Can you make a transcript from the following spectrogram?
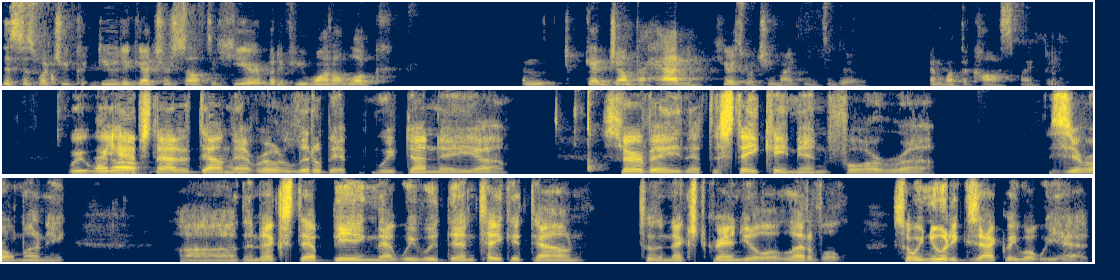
this is what you could do to get yourself to here but if you want to look and get jump ahead here's what you might need to do and what the cost might be We, we have started down that road a little bit. We've done a uh, survey that the state came in for uh, zero money. Uh, The next step being that we would then take it down to the next granular level. So we knew it exactly what we had.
